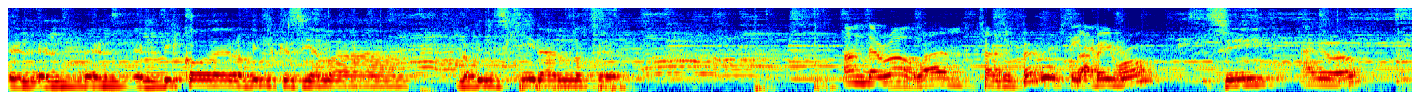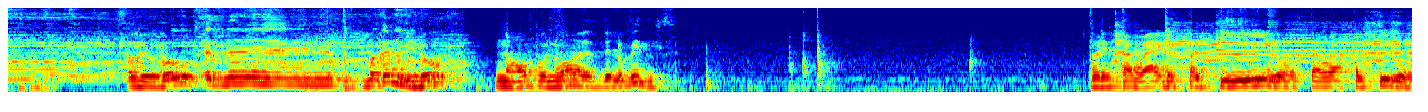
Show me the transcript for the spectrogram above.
El, el, el, el disco de los Beatles que se llama Los Beatles giran, no sé. On the road. ¿Cuál? ¿Sgt. Pepper? ¿Abbey Road? Sí, Abbey Road. Abbey Road es de McCartney, ¿no? No, pues no, es de los Beatles. Por esta weá que es pa'l pico, esta weá es pa'l pico.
